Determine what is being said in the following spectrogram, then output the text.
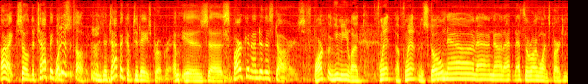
All right. So the topic. What of, is the topic? the topic of today's program is uh, sparking under the stars. Sparkling? You mean like flint, a flint and a stone? No, no, no. That that's the wrong one, Sparky.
